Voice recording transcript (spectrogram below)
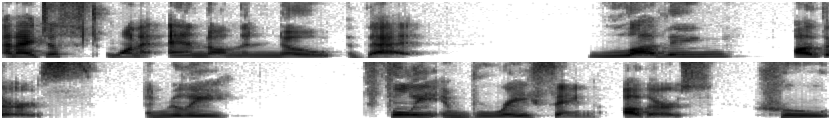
And I just want to end on the note that loving others and really fully embracing others who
